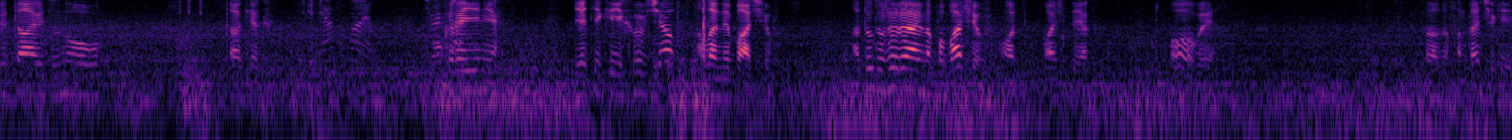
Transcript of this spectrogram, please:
літають знову. Так як в. Україні я тільки їх вивчав, але не бачив. А тут вже реально побачив. От, бачите як. О, блін. Правда, фонтанчик є.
